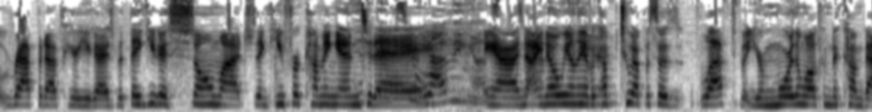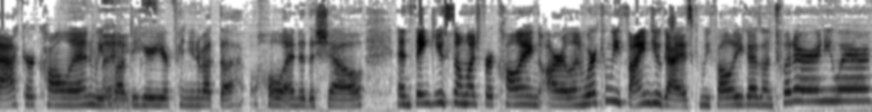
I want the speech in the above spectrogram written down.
to wrap it up here, you guys. But thank you guys so much. Thank you for coming in Yeah, today. thanks for having us. And I know we only me have a couple two episodes left, but you're more than welcome to come back or call in. We'd love to hear your opinion about the whole end of the show. And thank you so much for calling, Arlen. Where can we find you guys? Can we follow you guys on Twitter or anywhere?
